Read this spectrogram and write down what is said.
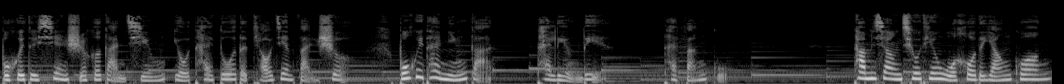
不会对现实和感情有太多的条件反射，不会太敏感、太凛冽、太反骨。他们像秋天午后的阳光，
